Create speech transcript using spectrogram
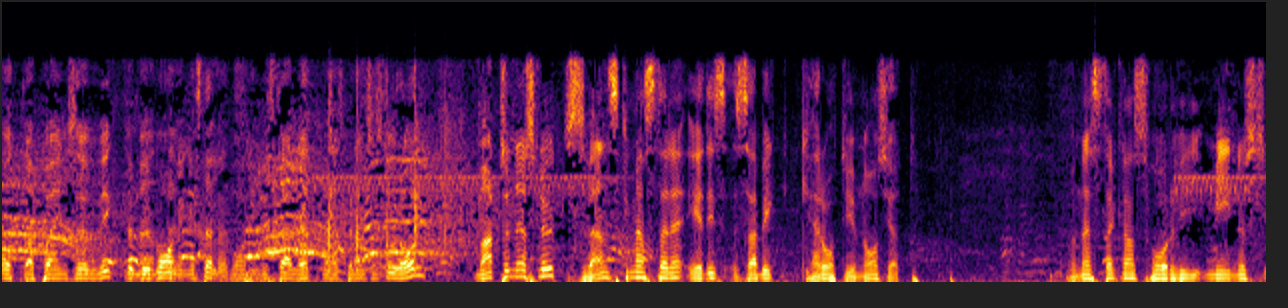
åtta poängs övervikt. det men- varning istället. Varning istället, men det spelar inte så stor roll. Matchen är slut. Svensk mästare Edis Zabik Karatgymnasiet. Och nästa klass har vi minus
